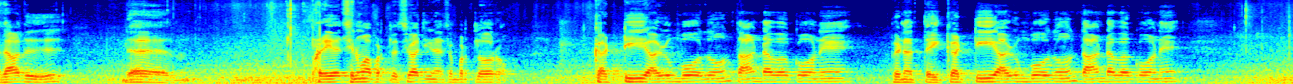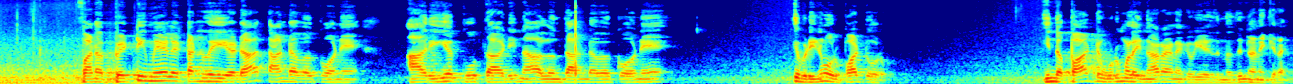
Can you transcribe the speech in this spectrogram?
அதாவது இந்த பழைய சினிமா படத்தில் சிவாஜி கணேசன் படத்தில் வரும். கட்டி அழும்போதும் தாண்டவ கோணே. பிணத்தை கட்டி அழும்போதும் தாண்டவ கோனே பணப்பெட்டி மேலே கண் வையடா தாண்டவ கோணே. ஆரிய கூத்தாடினாலும் தாண்டவ கோணே. இப்படின்னு ஒரு பாட்டு வரும். இந்த பாட்டு உடுமலை நாராயணகவி எழுதுனதுன்னு நினைக்கிறேன்.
